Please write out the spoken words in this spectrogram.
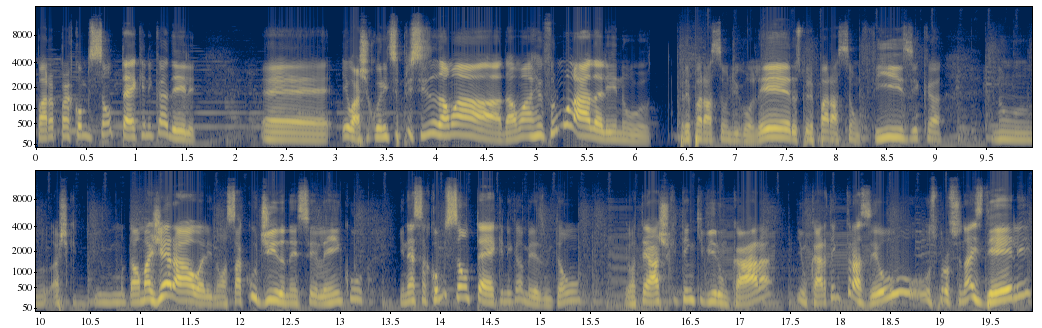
para, para a comissão técnica dele. É, eu acho que o Corinthians precisa dar uma, dar uma reformulada ali no preparação de goleiros, preparação física, no, acho que dar uma geral ali, uma sacudida nesse elenco e nessa comissão técnica mesmo. Então, eu até acho que tem que vir um cara e um cara tem que trazer o, os profissionais dele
